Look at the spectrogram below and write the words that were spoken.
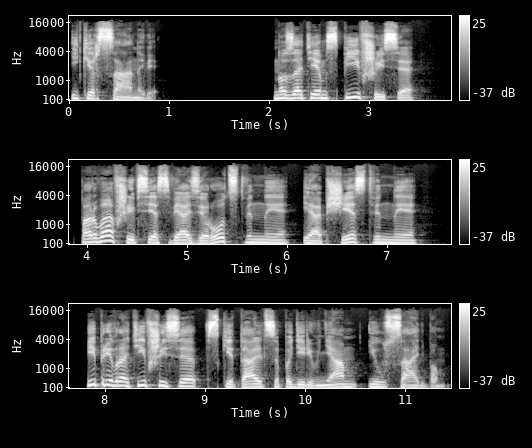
и Кирсанове. Но затем спившийся, порвавший все связи родственные и общественные и превратившийся в скитальца по деревням и усадьбам.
